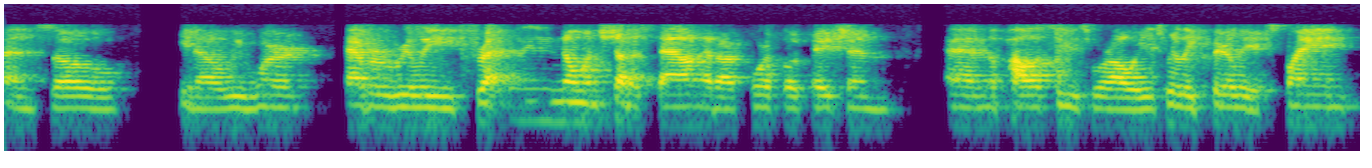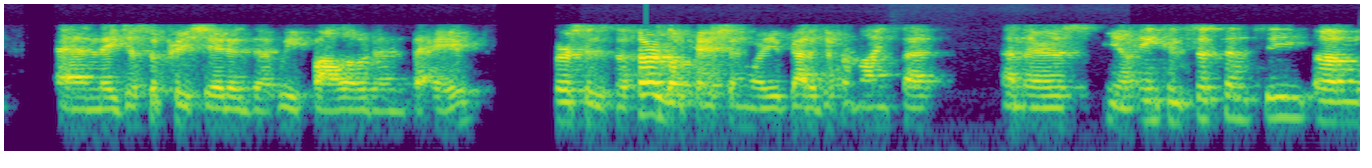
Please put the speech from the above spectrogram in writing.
and so you know we weren't ever really threatened. No one shut us down at our fourth location, and the policies were always really clearly explained, and they just appreciated that we followed and behaved. Versus the third location where you've got a different mindset and there's you know inconsistency of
